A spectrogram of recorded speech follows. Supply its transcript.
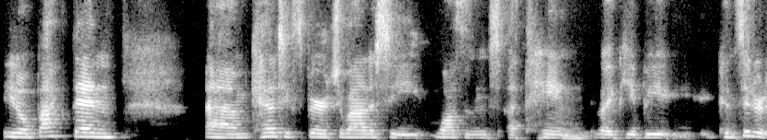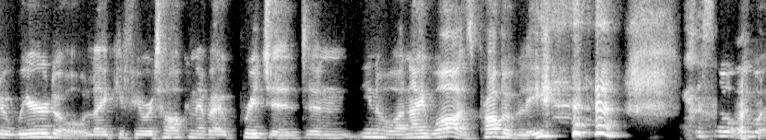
you know, back then um, Celtic spirituality wasn't a thing. Like you'd be considered a weirdo, like if you were talking about Brigid, and you know, and I was probably. so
